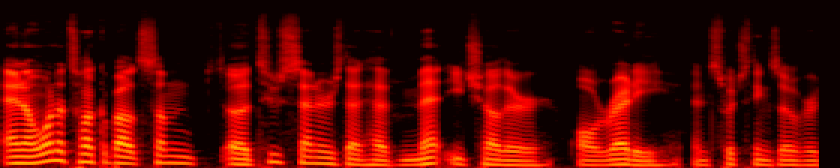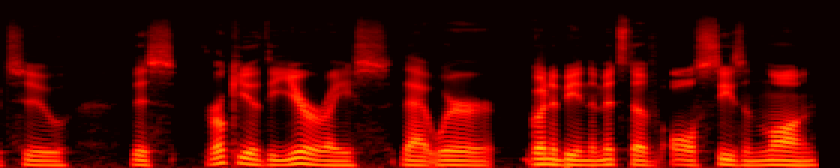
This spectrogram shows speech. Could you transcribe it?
And I want to talk about some uh, two centers that have met each other already, and switch things over to this Rookie of the Year race that we're going to be in the midst of all season long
